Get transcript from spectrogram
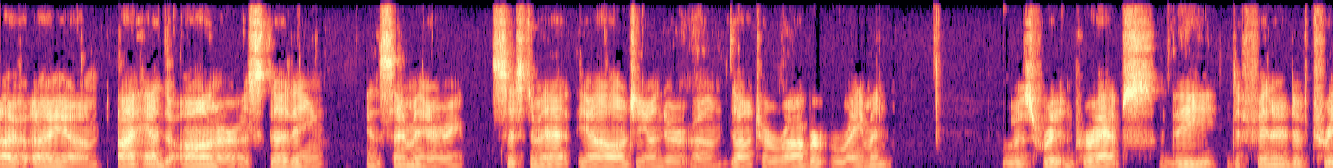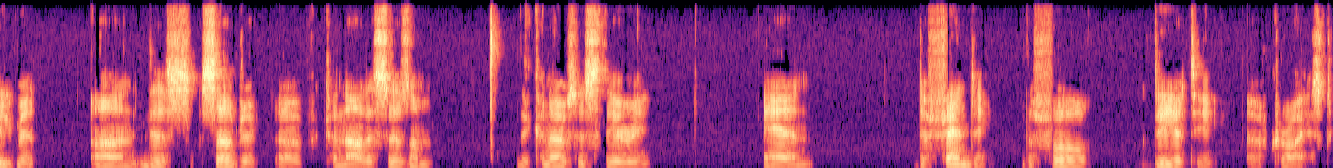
I I, um, I had the honor of studying in seminary systematic theology under um, Dr. Robert Reymond, who has written perhaps the definitive treatment on this subject of kenoticism, the kenosis theory, and defending the full deity of Christ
